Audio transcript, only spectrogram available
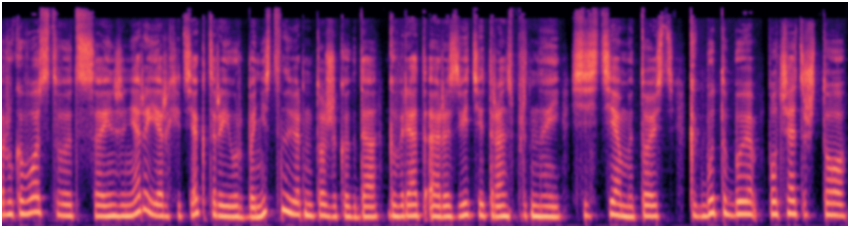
руководствуются инженеры и архитекторы, и урбанисты, наверное, тоже, когда говорят о развитии транспортной системы? То есть как будто бы получается, что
